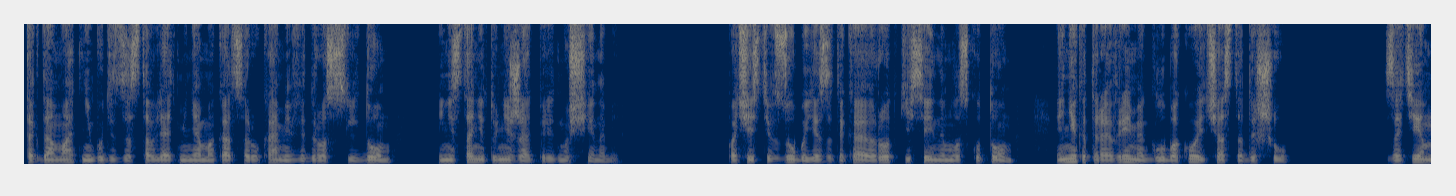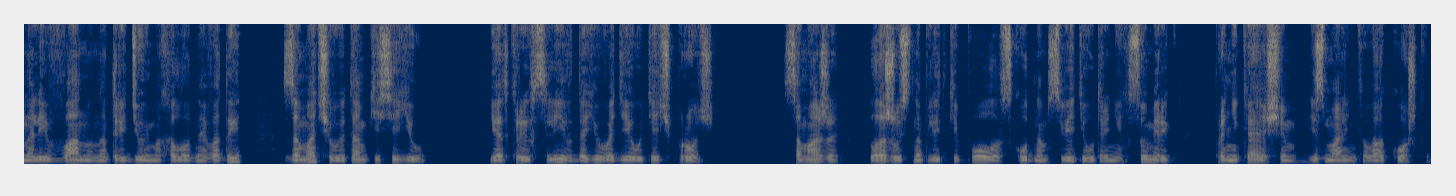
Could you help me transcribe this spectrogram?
Тогда мать не будет заставлять меня макаться руками в ведро с льдом и не станет унижать перед мужчинами. Почистив зубы, я затыкаю рот кисейным лоскутом и некоторое время глубоко и часто дышу. Затем, налив ванну на три дюйма холодной воды, замачиваю там кисею и, открыв слив, даю воде утечь прочь. Сама же ложусь на плитке пола в скудном свете утренних сумерек, проникающем из маленького окошка.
